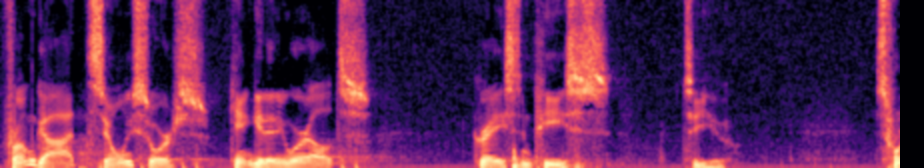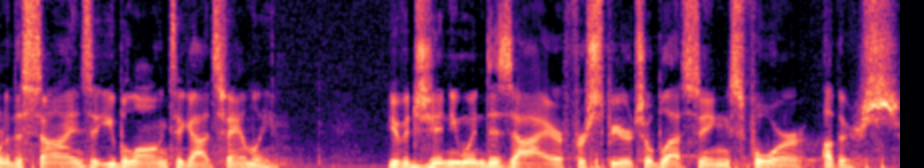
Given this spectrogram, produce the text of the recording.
from God, it's the only source, can't get anywhere else. Grace and peace to you. It's one of the signs that you belong to God's family. You have a genuine desire for spiritual blessings for others.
